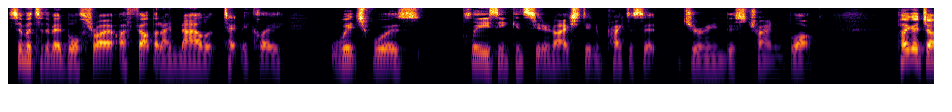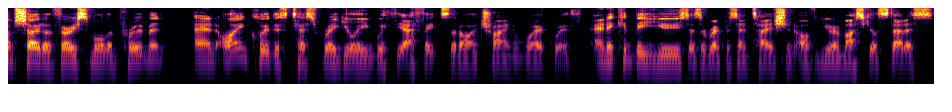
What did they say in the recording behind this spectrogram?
Similar to the med ball throw, I felt that I nailed it technically, which was pleasing considering I actually didn't practice it during this training block. Pogo jump showed a very small improvement And I include this test regularly with the athletes that I train and work with. And it can be used as a representation of neuromuscular status,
